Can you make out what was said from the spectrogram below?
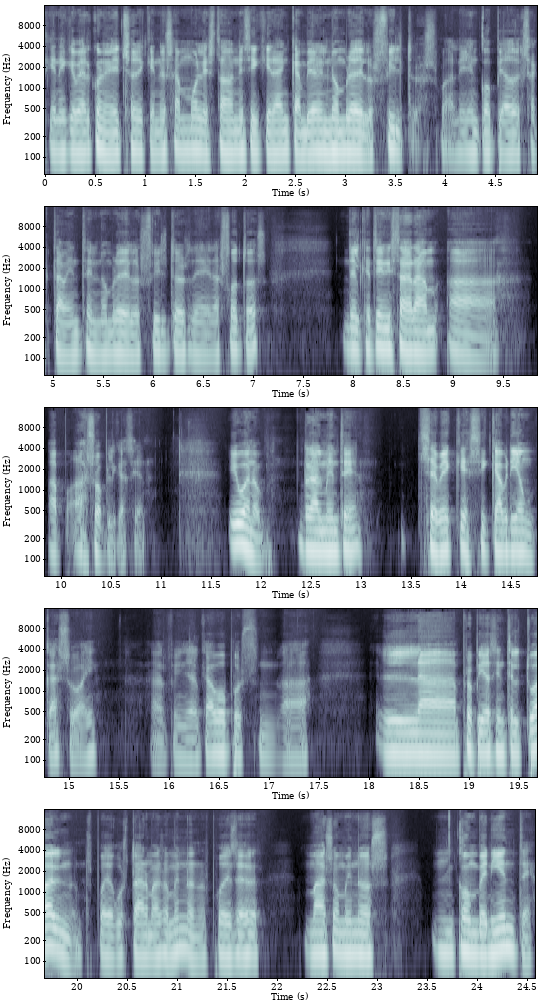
tiene que ver con el hecho de que no se han molestado ni siquiera en cambiar el nombre de los filtros, ¿vale? Y han copiado exactamente el nombre de los filtros de las fotos del que tiene Instagram a, su aplicación. Y bueno, realmente se ve que sí que habría un caso ahí. Al fin y al cabo, pues la, propiedad intelectual nos puede gustar más o menos, nos puede ser más o menos mm, conveniente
